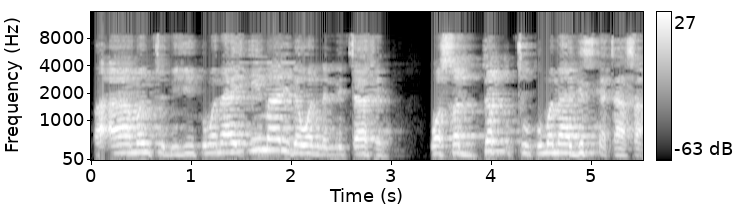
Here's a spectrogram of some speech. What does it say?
Fa amantu bihi kuma na yi imani da wannan littafin. Wa saddaqtu kuma na giskata sa.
